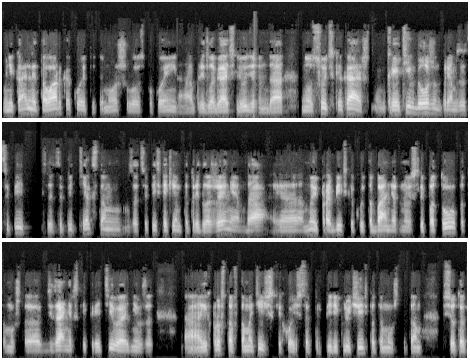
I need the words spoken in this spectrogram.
уникальный товар какой-то, ты можешь его спокойно предлагать людям, да. Но суть какая, что креатив должен прям зацепить зацепить текстом, зацепить каким-то предложением, да, э, ну и пробить какую-то баннерную слепоту, потому что дизайнерские креативы, они уже, э, их просто автоматически хочется переключить, потому что там все так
